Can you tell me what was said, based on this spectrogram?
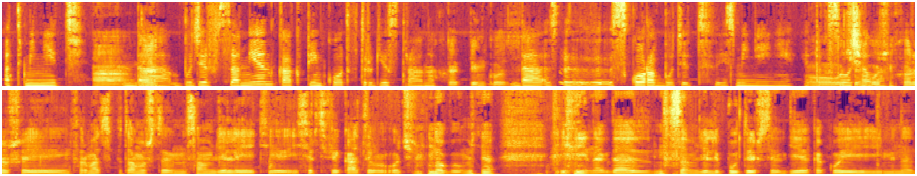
отменить. А, да, да? будет взамен как пин-код в других странах. Как пин-код. Да, э, скоро будет изменение. Я О, так слышала. Очень, очень хорошая информация, потому что на самом деле эти и сертификаты очень много у меня. И иногда на самом деле путаешься, где какой именно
